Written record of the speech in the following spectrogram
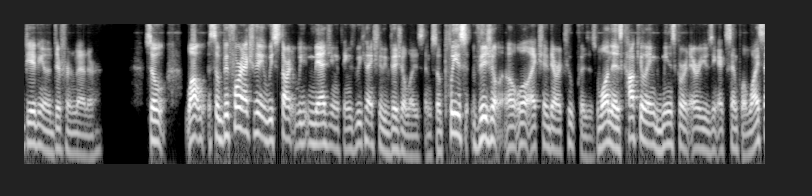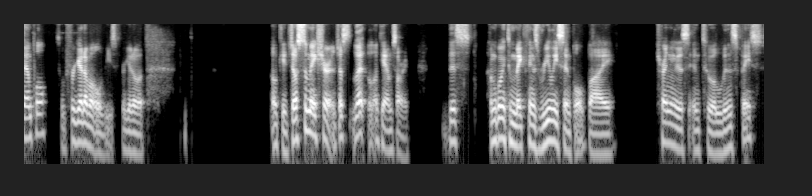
behaving in a different manner. So while so before actually we start imagining things, we can actually visualize them. So please visual. Uh, well, actually there are two quizzes. One is calculating the mean squared error using X sample and Y sample. So forget about all these. Forget about. Okay, just to make sure, just let. Okay, I'm sorry. This I'm going to make things really simple by turning this into a linspace.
